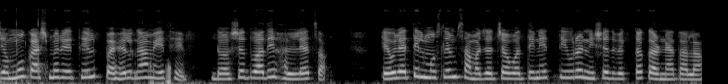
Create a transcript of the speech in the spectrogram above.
जम्मू काश्मीर येथील पहलगाम येथे दहशतवादी हल्ल्याचा येवल्यातील मुस्लिम समाजाच्या वतीने तीव्र निषेध व्यक्त करण्यात आला.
